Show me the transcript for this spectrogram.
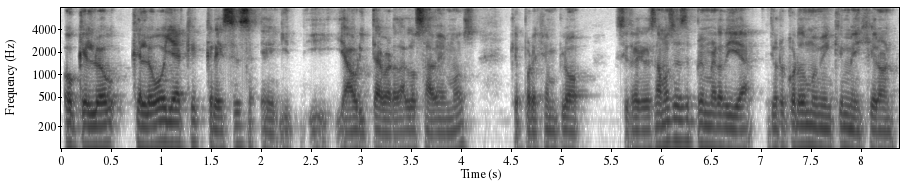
O que luego, que luego ya que creces, eh, y, y, ahorita, ¿verdad? Lo sabemos, que por ejemplo, si regresamos a ese primer día, yo recuerdo muy bien que me dijeron,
